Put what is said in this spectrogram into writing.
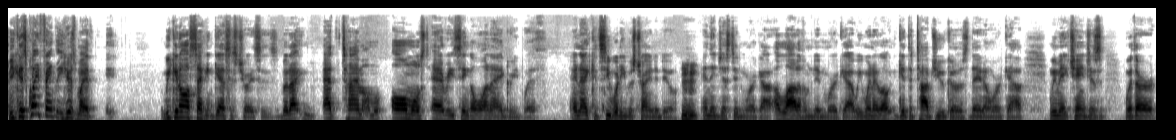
Because, quite frankly, here's my. We can all second guess his choices, but I, at the time, almost every single one I agreed with, and I could see what he was trying to do, mm-hmm. and they just didn't work out. A lot of them didn't work out. We went to get the top JUCOs, they don't work out. We make changes with our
